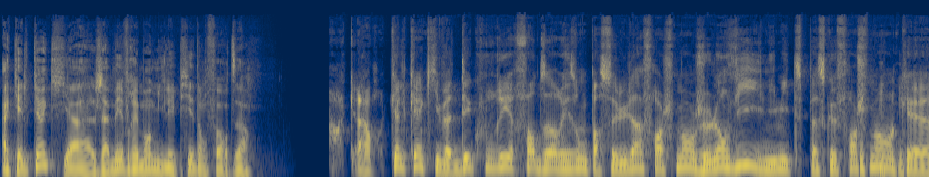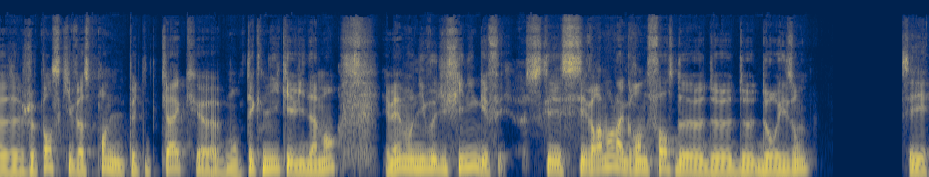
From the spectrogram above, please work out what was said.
à quelqu'un qui a jamais vraiment mis les pieds dans Forza? Alors, quelqu'un qui va découvrir Forza Horizon par celui-là, franchement, je l'envie limite, parce que franchement, que, euh, je pense qu'il va se prendre une petite claque, bon, technique évidemment, et même au niveau du feeling, c'est vraiment la grande force de- de- de- d'Horizon. C'est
